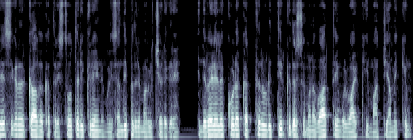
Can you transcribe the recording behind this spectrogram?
பேசுகிறதற்காக கர்த்தரை ஸ்தோத்தரிக்கிறேன். உங்களை சந்திப்பதில் மகிழ்ச்சி அடைகிறேன். இந்த வேளையில் கூட கர்த்தருடைய தீர்க்க தரிசனமான வார்த்தை உங்கள் வாழ்க்கையை மாற்றி அமைக்கும்.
